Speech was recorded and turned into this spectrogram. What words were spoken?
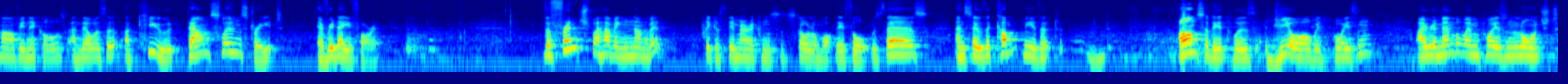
Harvey Nichols, and there was a, a queue down Sloane Street every day for it. The French were having none of it because the Americans had stolen what they thought was theirs. And so the company that answered it was Dior with Poison. I remember when Poison launched,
